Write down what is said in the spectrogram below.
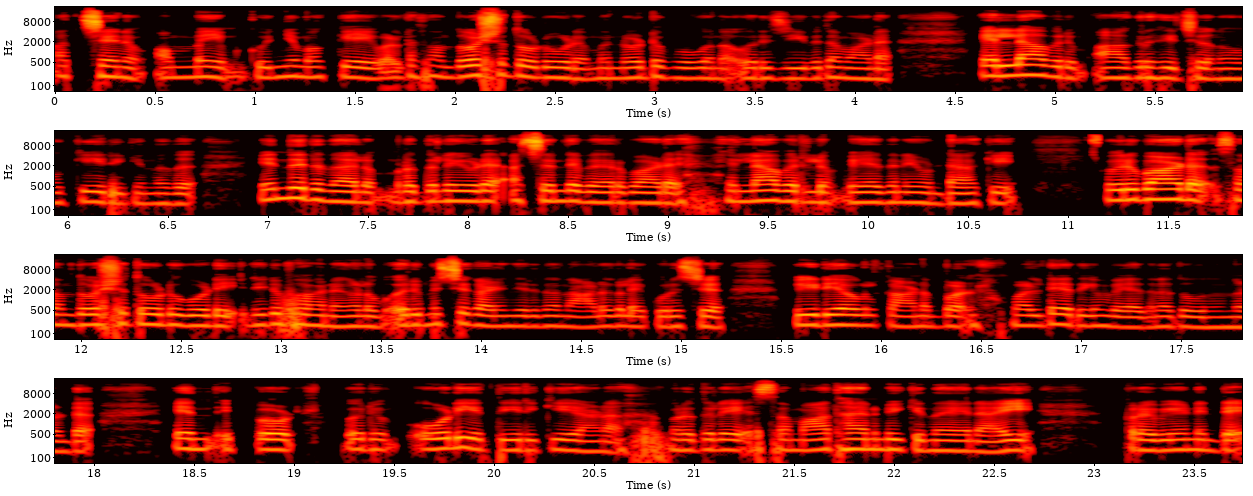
അച്ഛനും അമ്മയും കുഞ്ഞുമൊക്കെ വളരെ സന്തോഷത്തോടുകൂടി മുന്നോട്ട് പോകുന്ന ഒരു ജീവിതമാണ് എല്ലാവരും ആഗ്രഹിച്ച് നോക്കിയിരിക്കുന്നത്. എന്നിരുന്നാലും മൃദുലയുടെ അച്ഛന്റെ വേർപാട് എല്ലാവരിലും വേദനയുണ്ടാക്കി. ഒരുപാട് സന്തോഷത്തോടുകൂടി ഇരുഭവനങ്ങളും ഒരുമിച്ച് കഴിഞ്ഞിരുന്ന നാളുകളെക്കുറിച്ച് വീഡിയോകൾ കാണുമ്പോൾ വളരെയധികം വേദന തോന്നുന്നുണ്ട്. ഇപ്പോൾ ഒരു ഓടിയെത്തിയിരിക്കുകയാണ്. മൃദുലയെ സമാധാനിപ്പിക്കുന്നതിനായി പ്രവീണിന്റെ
